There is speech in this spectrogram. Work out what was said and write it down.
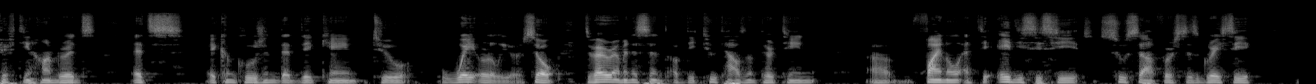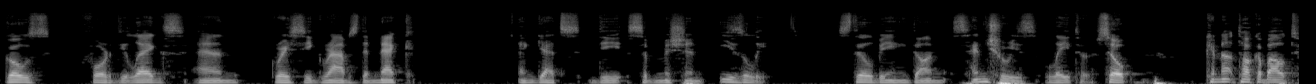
1500s it's a conclusion that they came to way earlier so it's very reminiscent of the 2013 uh, final at the ADCC Sousa versus Gracie goes for the legs and Gracie grabs the neck and gets the submission easily still being done centuries later so cannot talk about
